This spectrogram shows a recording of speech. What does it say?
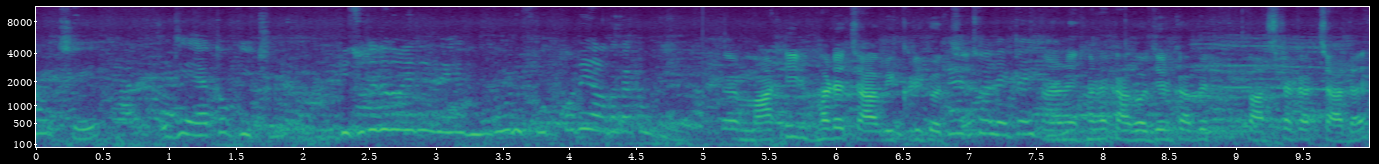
করছে যে এত কিছু কিছু থেকে মোটামুটি ফুড করে আলাদা করি। মাটির ভাড়ে চা বিক্রি করছে হ্যাঁ কারণ এখানে কাগজের কাপে পাঁচ টাকার চা দেয়।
